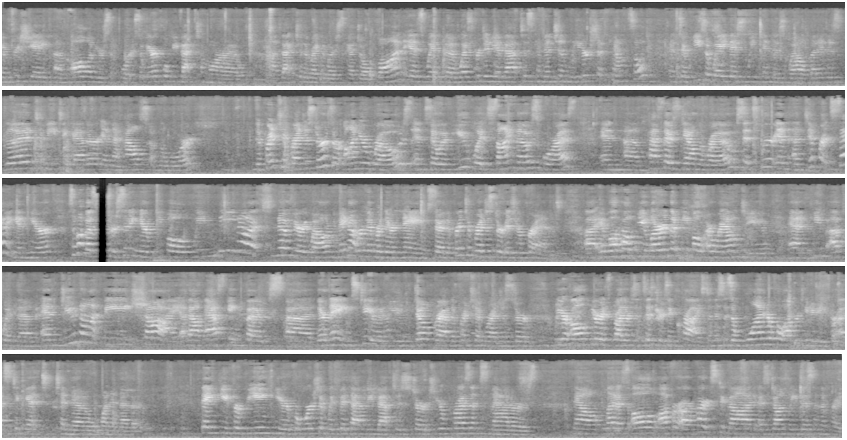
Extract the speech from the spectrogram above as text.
we appreciate um, all of your support. So Eric will be back tomorrow, uh, back to the regular schedule. Vaughn is with the West Virginia Baptist Convention Leadership Council, and so he's away this weekend as well. But it is good to be together in the house of the Lord. The friendship registers are on your rows, and so if you would sign those for us and um, pass those down the row, since we're in a different setting in here, some of us are sitting near people we may not know very well, or we may not remember their names. So the friendship register is your friend. Uh, it will help you learn the people around you and keep up with them. And do not be shy about asking folks uh, their names too if you don't grab the friendship register. We are all here as brothers and sisters in Christ, and this is a wonderful opportunity for us to get to know one another. Thank you for being here for worship with Fifth Avenue Baptist Church. Your presence matters. Now, let us all offer our hearts to God as John leads us in the praise.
